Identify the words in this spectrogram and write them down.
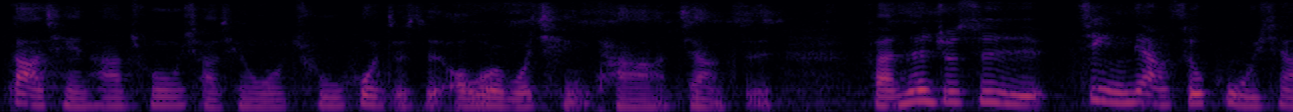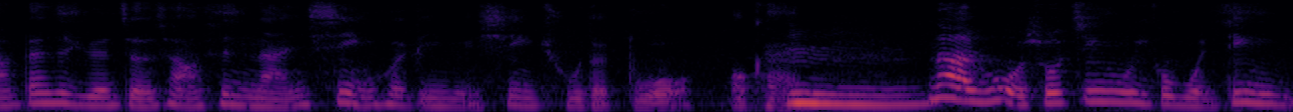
大钱他出，小钱我出，或者是偶尔我请他这样子，反正就是尽量是互相，但是原则上是男性会比女性出的多。OK，、嗯那如果说进入一个稳定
